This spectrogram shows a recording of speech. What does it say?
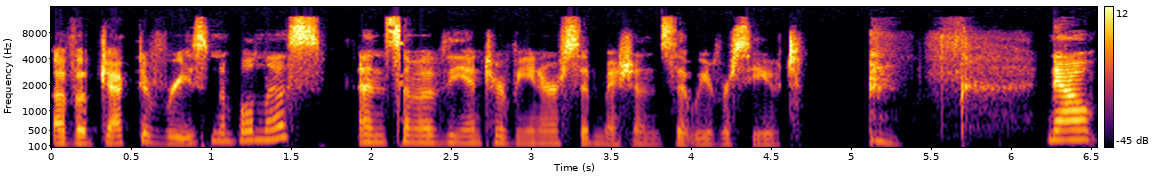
of objective reasonableness and some of the intervener submissions that we've received. now,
